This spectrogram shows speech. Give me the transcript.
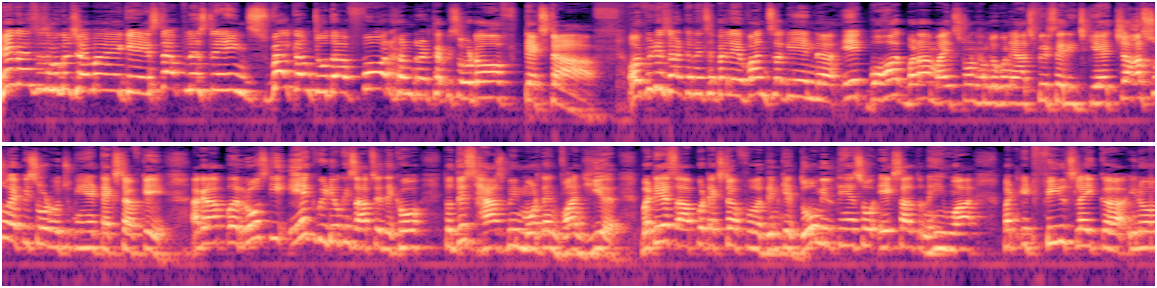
Hey guys, this is Mukul Sharma aka Stuff Listings. Welcome to the 400th episode of Tech Stuff. और वीडियो स्टार्ट करने से पहले वंस अगेन एक बहुत बड़ा माइलस्टोन हम लोगों ने आज फिर से रीच किया है 400 एपिसोड हो चुके हैं टेक के अगर आप रोज की एक वीडियो के हिसाब से देखो तो this has been more than one year but yes आपको टेक स्टफ़ दिन के दो मिलते हैं सो एक साल तो नहीं हुआ but it feels like you know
